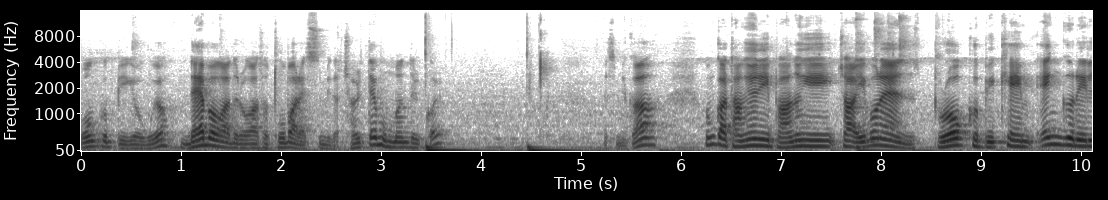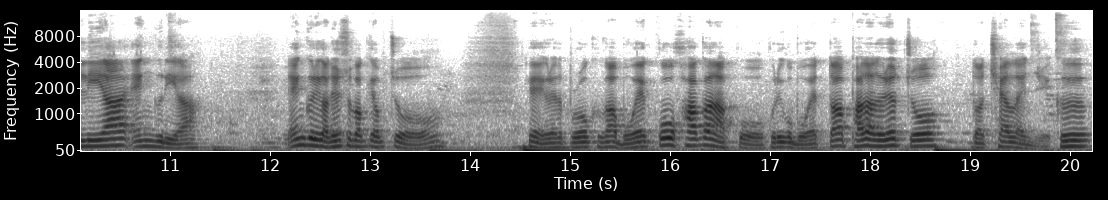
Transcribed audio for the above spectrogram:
원급 비교고요. 네버가 들어가서 도발했습니다. 절대 못 만들 걸? 됐습니까? 그러니까 당연히 반응이 자 이번엔 broke became angry야 angry가 될 수밖에 없죠. 오케이 그래서 broke가 뭐 했고 화가 났고 그리고 뭐 했다? 받아들였죠. The challenge 그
